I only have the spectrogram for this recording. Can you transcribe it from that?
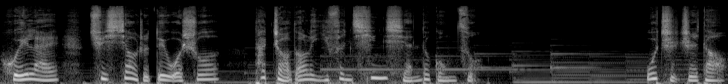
回来却笑着对我说：“他找到了一份清闲的工作。”我只知道，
